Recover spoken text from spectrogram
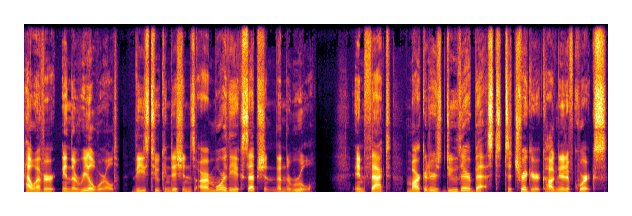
However, in the real world, these two conditions are more the exception than the rule. In fact, marketers do their best to trigger cognitive quirks,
